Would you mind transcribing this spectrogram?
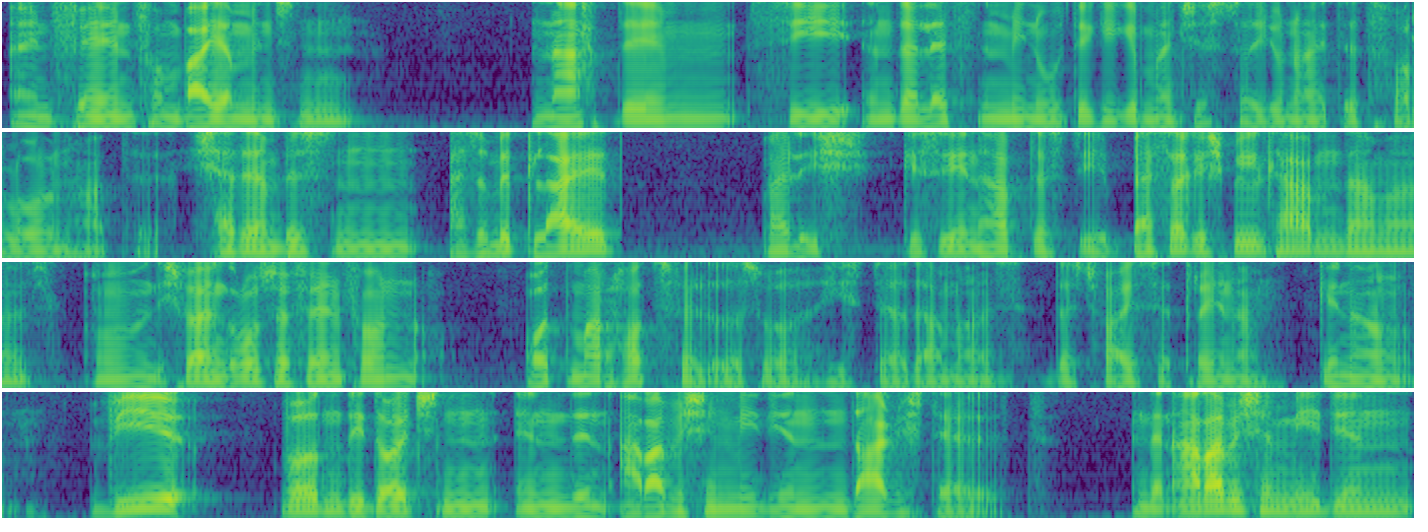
ein Fan von Bayern München, nachdem sie in der letzten Minute gegen Manchester United verloren hatte. Ich hatte ein bisschen, also Mitleid, weil ich gesehen habe, dass die besser gespielt haben damals. Und ich war ein großer Fan von Ottmar Hotzfeld oder so hieß der damals, der Schweizer Trainer. Genau. Wie wurden die Deutschen in den arabischen Medien dargestellt? In den arabischen Medien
